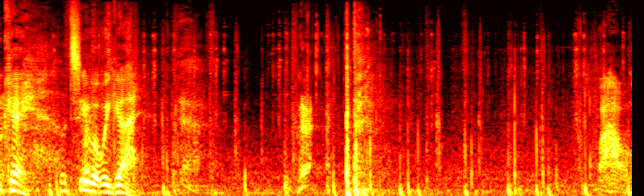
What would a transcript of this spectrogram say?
Okay, let's see what we got. Wow.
